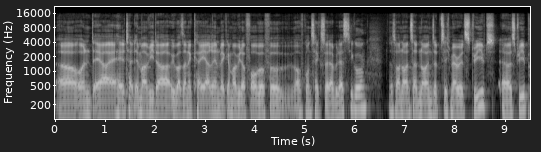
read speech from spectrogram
Äh, und er erhält halt immer wieder über seine Karriere hinweg immer wieder Vorwürfe aufgrund sexueller Belästigung. Das war 1979 Meryl Streep, äh, Streep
